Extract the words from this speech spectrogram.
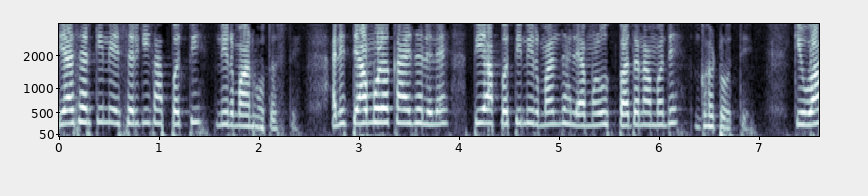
यासारखी नैसर्गिक आपत्ती निर्माण होत असते. आणि त्यामुळं काय झालेलं आहे? ती आपत्ती निर्माण झाल्यामुळे उत्पादनामध्ये घट होते. किंवा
